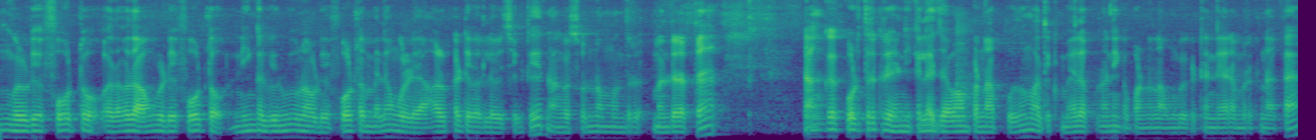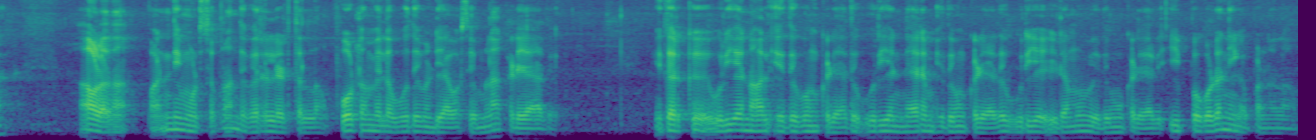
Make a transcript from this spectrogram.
உங்களுடைய ஃபோட்டோ அதாவது அவங்களுடைய ஃபோட்டோ நீங்கள் விரும்பினவுடைய ஃபோட்டோ மேலே உங்களுடைய ஆள்காட்டி வரல வச்சுக்கிட்டு நாங்கள் சொன்ன மந்திர மந்திரத்தை நாங்கள் கொடுத்துருக்குற எண்ணிக்கையில் ஜபம் பண்ணால் போதும். அதுக்கு மேலே கூட நீங்கள் பண்ணலாம். உங்கள்கிட்ட நேரம் இருக்குனாக்கா அவ்வளோதான் பண்ணி முடிச்சப்பறம் அந்த விரல் எடுத்துடலாம். ஃபோட்டோ மேலே ஊத வேண்டிய அவசியம்லாம் கிடையாது. இதற்கு உரிய நாள் எதுவும் கிடையாது. உரிய நேரம் எதுவும் கிடையாது. உரிய இடமும் எதுவும் கிடையாது. இப்போ கூட நீங்கள் பண்ணலாம்.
